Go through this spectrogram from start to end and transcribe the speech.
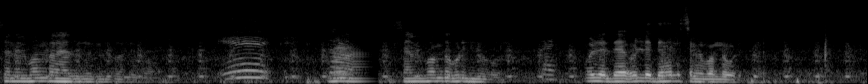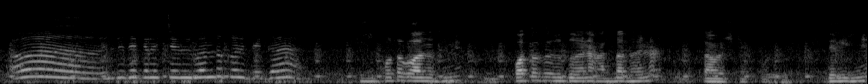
চ্যানেল বন্ধ হয়ে যাবে কিন্তু এ চ্যানেল বন্ধ করে দিবে বল। লাইক ওইলে দে ওইলে দেখালে চ্যানেল বন্ধ করে দিবে। ও দেখলে চ্যানেল বন্ধ করে দেগা কিছু কত কাজ আছে নি কত তো শুধু হয় না হাত বাদ হয় না তাও স্টেপ করে দেখিস নি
